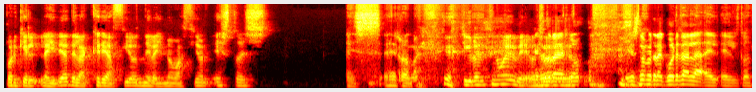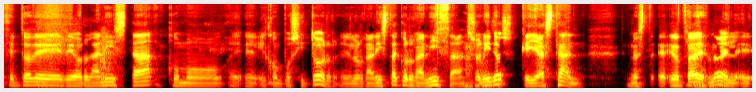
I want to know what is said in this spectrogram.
porque la idea de la creación, de la innovación, esto es es, romántico. Siglo XIX. Esto me recuerda el, concepto de, organista como eh, el, compositor, el organista que organiza sonidos que ya están. Eh, otra vez, ¿no? Eh,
